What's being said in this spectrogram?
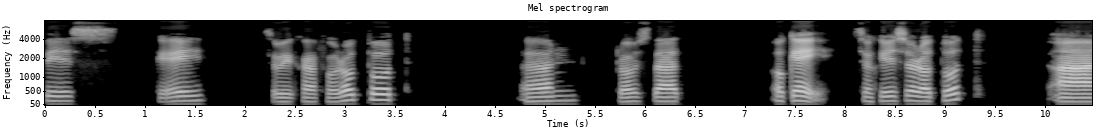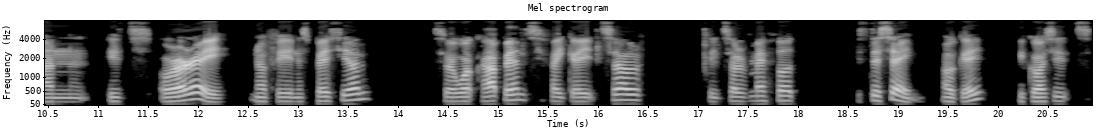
this. Okay. So we have our output and close that. Okay, so here's our output and it's our array, nothing special. So what happens if I get itself, the itself method is the same, okay, because it's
